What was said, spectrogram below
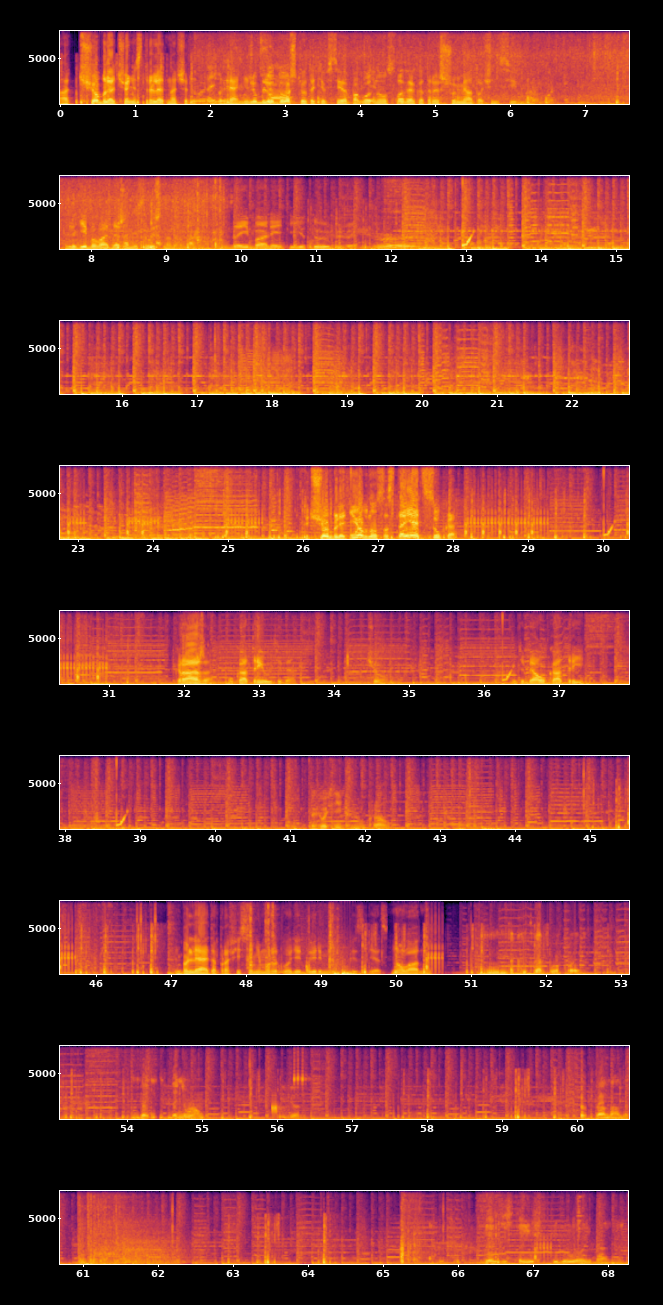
А чё, блядь, чё не стрелять начали? Бля, не люблю дождь, вот эти все погодные условия, которые шумят очень сильно. Людей бывает даже не слышно нормально. Заебали эти ютуберы. Ты чё, блядь, ёбнулся? Стоять, сука! Кража. УК-3 у тебя. Чё? У тебя УК-3. Ты хоть ничего не украл. Бля, эта профессия не может владеть дверьми. Пиздец. Ну ладно. Так как выходит? До, до него? Идет. Да, надо. Где здесь стоишь, пидорила ебаная?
